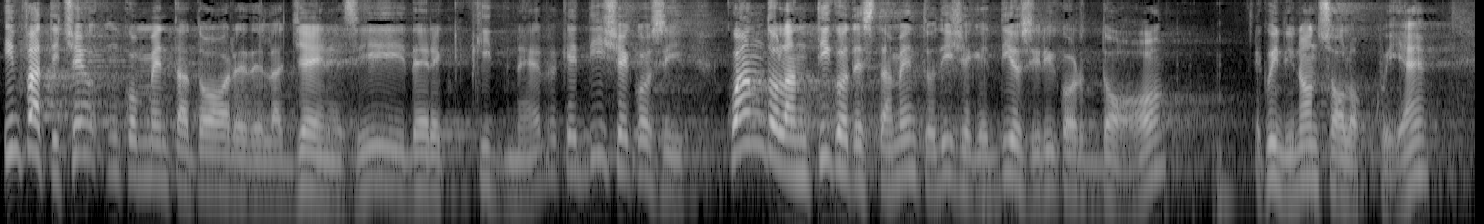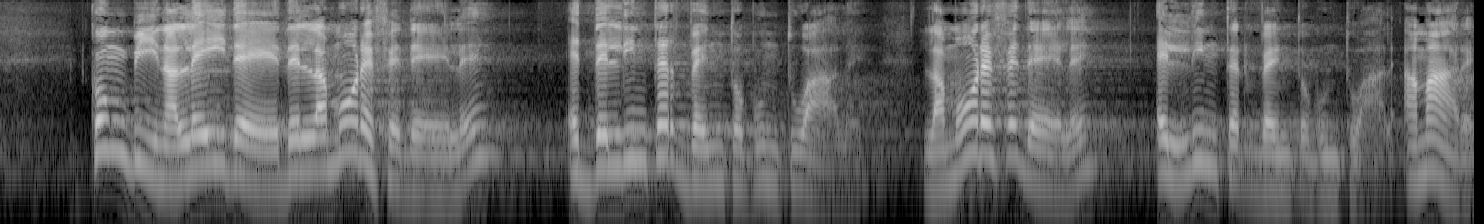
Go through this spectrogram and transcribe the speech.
Infatti c'è un commentatore della Genesi, Derek Kidner, che dice così, quando l'Antico Testamento dice che Dio si ricordò, e quindi non solo qui, eh, combina le idee dell'amore fedele e dell'intervento puntuale. L'amore fedele e l'intervento puntuale. Amare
